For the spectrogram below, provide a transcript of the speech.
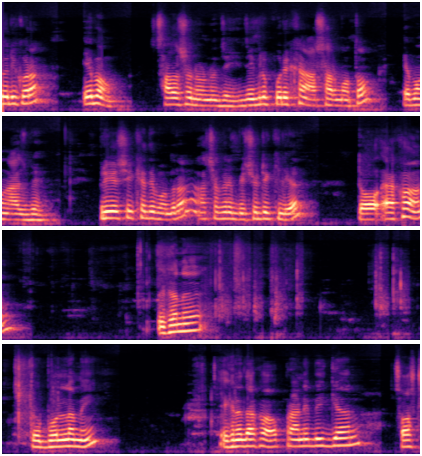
তৈরি করা এবং সাজেশন অনুযায়ী যেগুলো পরীক্ষায় আসার মতো এবং আসবে। প্রিয় শিক্ষার্থী বন্ধুরা, আশা করি বিষয়টি ক্লিয়ার তো এখন এখানে তো বললামই এখানে দেখো, প্রাণীবিজ্ঞান ষষ্ঠ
